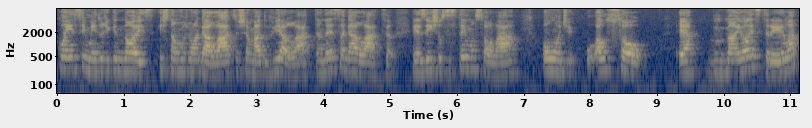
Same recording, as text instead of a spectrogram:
conhecimento de que nós estamos numa galáxia chamada Via Láctea. Nessa galáxia existe o sistema solar, onde o Sol é a maior estrela,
